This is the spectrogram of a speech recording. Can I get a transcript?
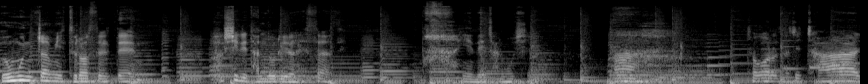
의문점이 들었을 땐 확실히 단도리를 했어야 돼. 다 이게 내 잘못이야. 아, 저거를 다시 잘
